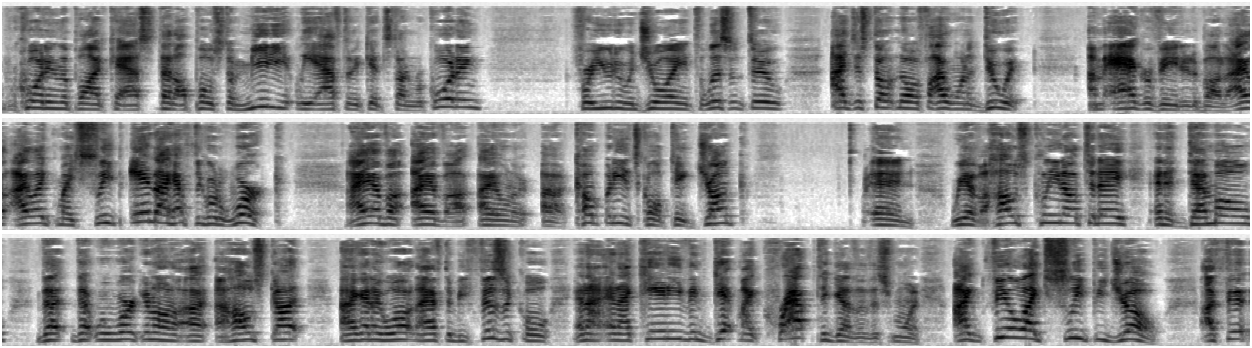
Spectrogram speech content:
recording the podcast that I'll post immediately after it gets done recording for you to enjoy and to listen to. I just don't know if I want to do it. I'm aggravated about it. I, I like my sleep and I have to go to work. I have a I have a I own a, a company. It's called Take Junk and we have a house clean out today and a demo that, that we're working on a, a, house gut. I gotta go out and I have to be physical and I, and I can't even get my crap together this morning. I feel like Sleepy Joe. I feel,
